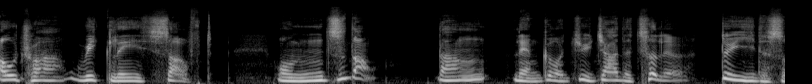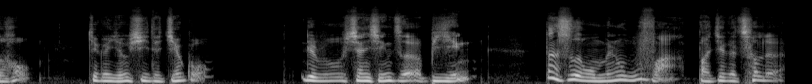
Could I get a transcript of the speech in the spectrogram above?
Ultra weakly solved。我们知道，当两个俱佳的策略对弈的时候，这个游戏的结果，例如先行者必赢，但是我们无法把这个策略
